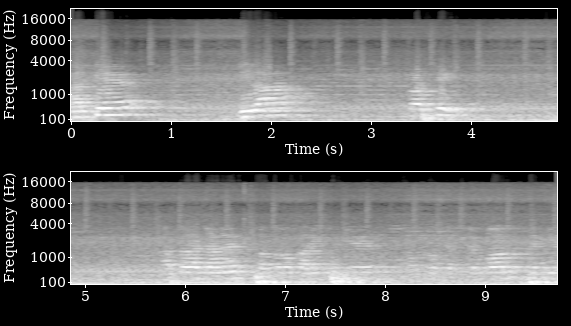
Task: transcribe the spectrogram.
আজকে জেলা কর্তৃক আপনারা জানেন, সতেরো তারিখ থেকে সতেরো সেপ্টেম্বর থেকে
